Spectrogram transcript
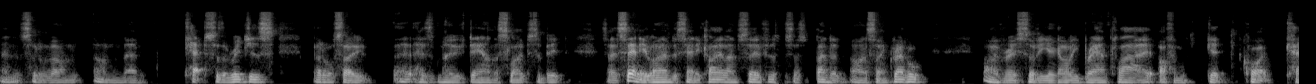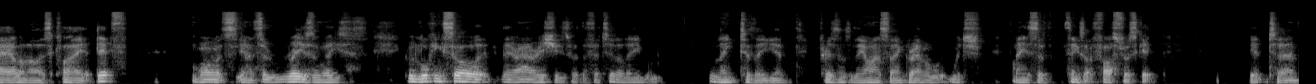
and sort of on on caps of the ridges, but also uh, has moved down the slopes a bit. So sandy loam to sandy clay loam surface, abundant ironstone gravel over a sort of yellowy brown clay, often get quite kaolinized clay at depth. While it's you know it's a reasonably good looking soil, there are issues with the fertility linked to the uh, presence of the ironstone gravel, which means that things like phosphorus get get um,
